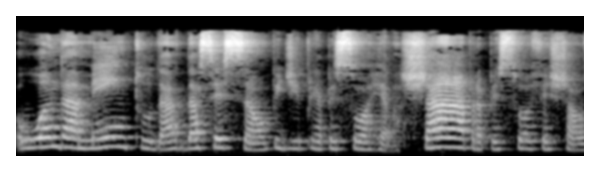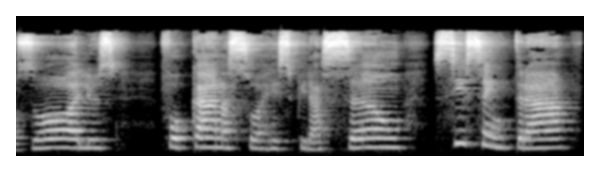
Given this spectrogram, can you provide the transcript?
o andamento da, da sessão, pedir para a pessoa relaxar, para a pessoa fechar os olhos, focar na sua respiração, se centrar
